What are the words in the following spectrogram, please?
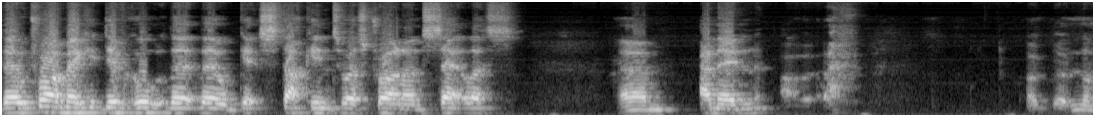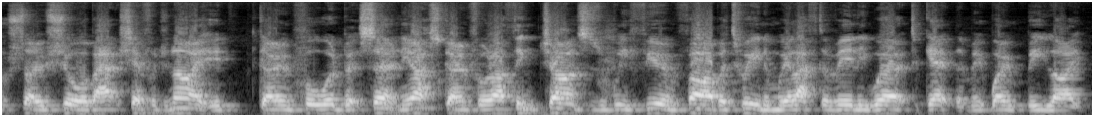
They'll try and make it difficult. That they'll get stuck into us, try and unsettle us, um, and then. Uh, I'm not so sure about Sheffield United going forward, but certainly us going forward, I think chances will be few and far between, and we'll have to really work to get them. It won't be like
